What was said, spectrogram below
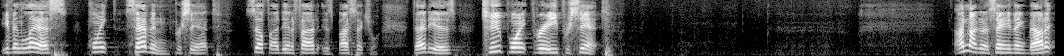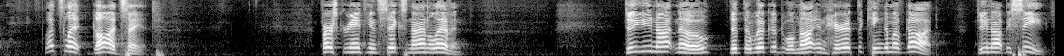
Even less, 0.7% self identified as bisexual. That is 2.3%. I'm not going to say anything about it. Let's let God say it. 1 Corinthians 6 9 11. Do you not know that the wicked will not inherit the kingdom of God? Do not be deceived.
